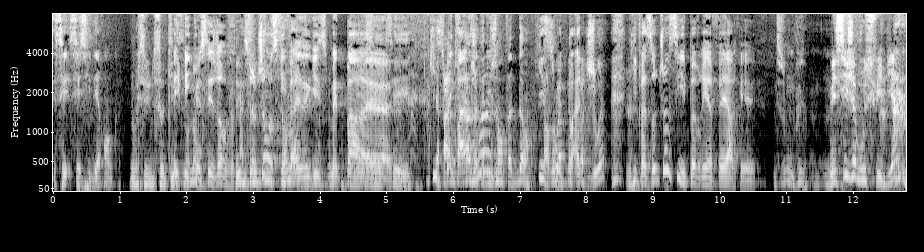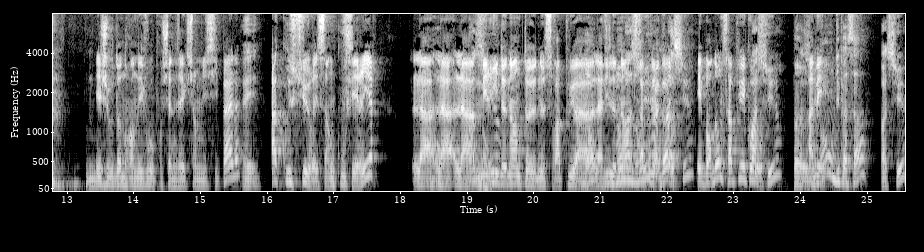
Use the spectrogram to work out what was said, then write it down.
C'est sidérant, quoi. mais c'est une sottise. Mais, que ces gens fassent autre chose, qu'ils ne se mettent pas. Il n'y a pas une phrase intelligente là-dedans. Qu'ils ne soient pas adjoints, qu'ils fassent autre chose s'ils peuvent rien faire. Mais si je vous suis bien, et je vous donne rendez-vous aux prochaines élections municipales, à coup sûr et sans coup férir, la, la, la mairie de Nantes ne sera plus à la ville de Nantes ne sera plus à gauche et Bordeaux ne sera plus écolo. Pas sûr. Ah, mais- Non, on dit pas ça. Pas sûr.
